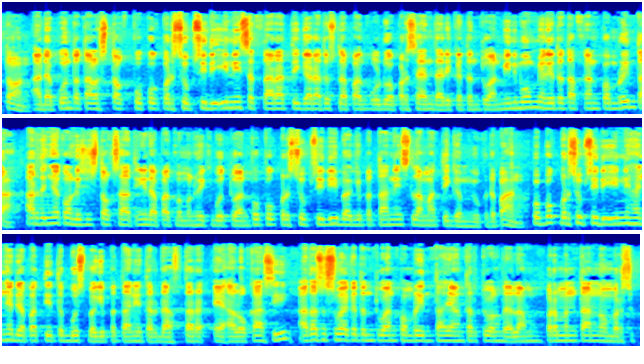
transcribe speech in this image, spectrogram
ton. Adapun total stok pupuk bersubsidi ini setara 3 382 persen dari ketentuan minimum yang ditetapkan pemerintah. Artinya kondisi stok saat ini dapat memenuhi kebutuhan pupuk bersubsidi bagi petani selama tiga minggu ke depan. Pupuk bersubsidi ini hanya dapat ditebus bagi petani terdaftar e-alokasi atau sesuai ketentuan pemerintah yang tertuang dalam Permentan nomor 10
